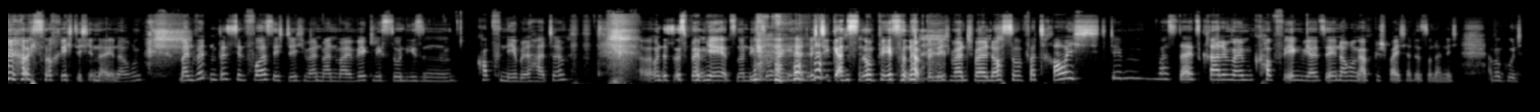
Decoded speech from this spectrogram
Habe ich's noch richtig in Erinnerung. Man wird 'n bisschen vorsichtig, wenn man mal wirklich so diesen Kopfnebel hatte. Und es ist bei mir jetzt noch nicht so lange her durch die ganzen OPs und da bin ich manchmal noch so: „Vertraue ich dem, was da jetzt grade in meinem Kopf irgendwie als Erinnerung abgespeichert ist oder nicht?“ Aber gut.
